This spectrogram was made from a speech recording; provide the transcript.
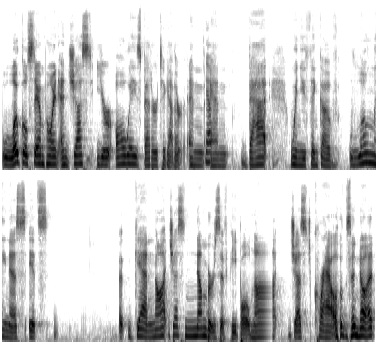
a local standpoint and just you're always better together and Yep. and that when you think of loneliness it's again not just numbers of people not just crowds and not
